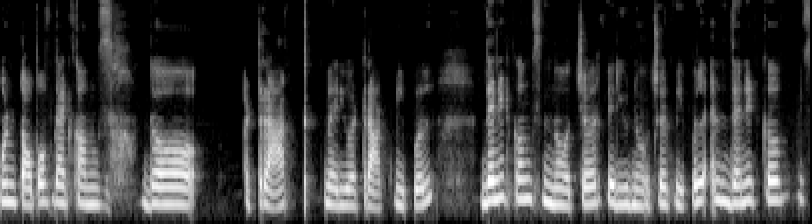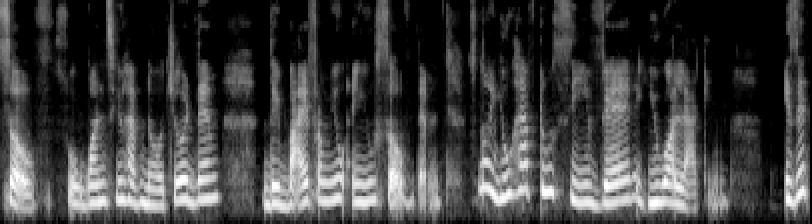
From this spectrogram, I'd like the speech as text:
on top of that comes the attract where you attract people. Then it comes nurture where you nurture people and then it comes serve. So once you have nurtured them they buy from you and you serve them. So now you have to see where you are lacking is it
